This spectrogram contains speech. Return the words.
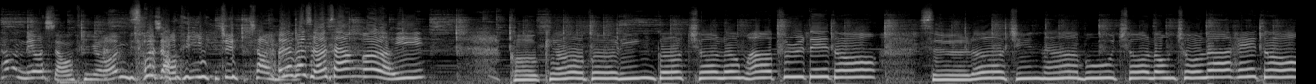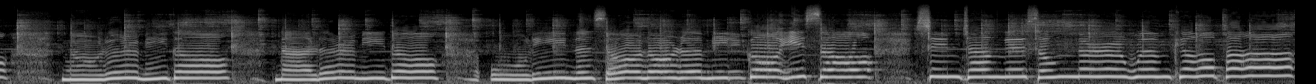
他们没有想要听哦，你比较想要听一句唱我就开始了，三二一。 kok여버린 것처럼 아플 때도 쓰러진 나무처럼 초라해도 너를 믿어 나를 믿어 우리는 서로를 믿고 있어. 심장의 성을 움켜봐.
